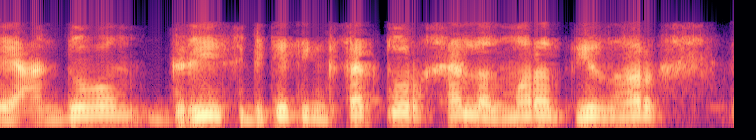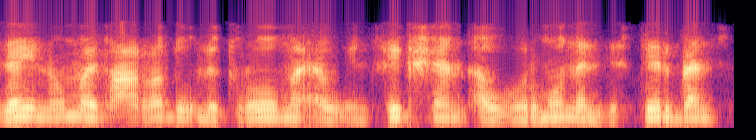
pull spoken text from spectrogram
عندهم precipitating factor خلى المرض يظهر زي إن هم يتعرضوا ل trauma أو infection أو hormonal disturbance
